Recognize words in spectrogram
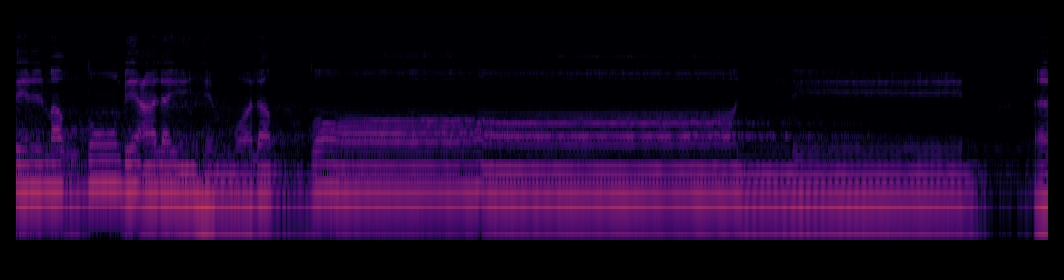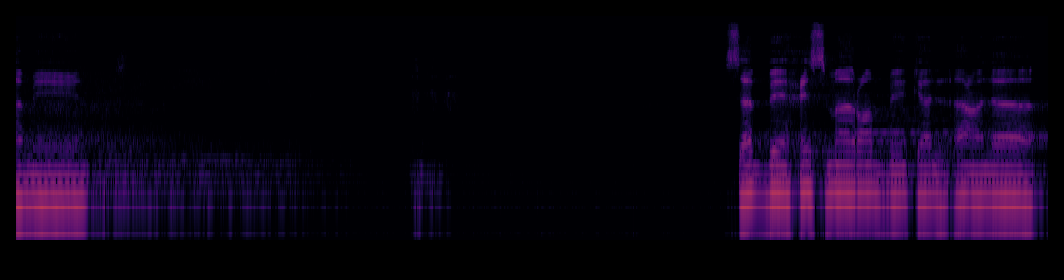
المغضوب عليهم ولا الضالين. آمين. سبح اسم ربك الأعلى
